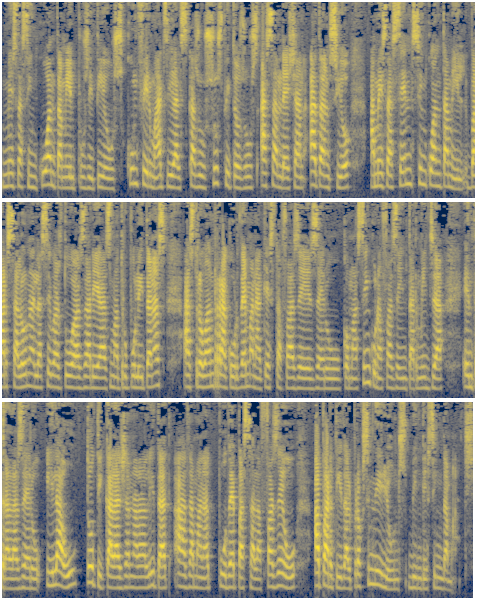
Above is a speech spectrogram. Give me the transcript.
més de 50.000 positius confirmats i els casos sospitosos ascendeixen, atenció, a més de 150.000. Barcelona Barcelona i les seves dues àrees metropolitanes es troben, recordem, en aquesta fase 0,5, una fase intermitja entre la 0 i la 1, tot i que la Generalitat ha demanat poder passar la fase 1 a partir del pròxim dilluns 25 de maig.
